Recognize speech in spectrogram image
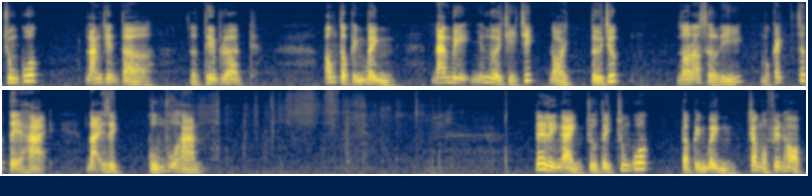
Trung Quốc, đăng trên tờ The Tablet, ông Tập Cảnh Bình đang bị những người chỉ trích đòi từ chức do đã xử lý một cách rất tệ hại đại dịch cúm Vũ Hán. Đây là hình ảnh Chủ tịch Trung Quốc Tập Cảnh Bình trong một phiên họp.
